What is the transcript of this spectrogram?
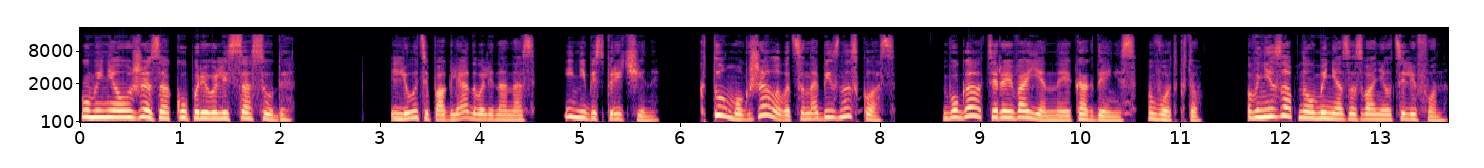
У меня уже закупоривались сосуды. Люди поглядывали на нас, и не без причины. Кто мог жаловаться на бизнес-класс? Бухгалтеры и военные, как Деннис, вот кто. Внезапно у меня зазвонил телефон.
